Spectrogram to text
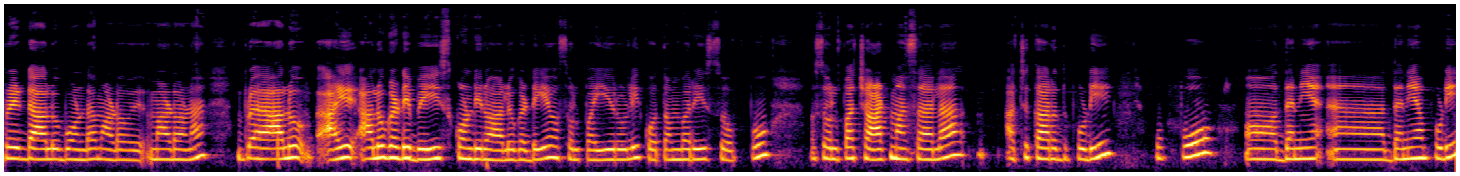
ಬ್ರೆಡ್, ಆಲೂ ಬೋಂಡ ಮಾಡೋ, ಮಾಡೋಣ. ಆಲೂ, ಐ, ಆಲೂಗಡ್ಡೆ ಬೇಯಿಸ್ಕೊಂಡಿರೋ ಆಲೂಗಡ್ಡೆಗೆ ಸ್ವಲ್ಪ ಈರುಳ್ಳಿ, ಕೊತ್ತಂಬರಿ ಸೊಪ್ಪು, ಸ್ವಲ್ಪ ಚಾಟ್ ಮಸಾಲ ಅಚ್ಚ ಖಾರದ ಪುಡಿ, ಉಪ್ಪು ಧನಿಯಾ ಧನಿಯಾ ಪುಡಿ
